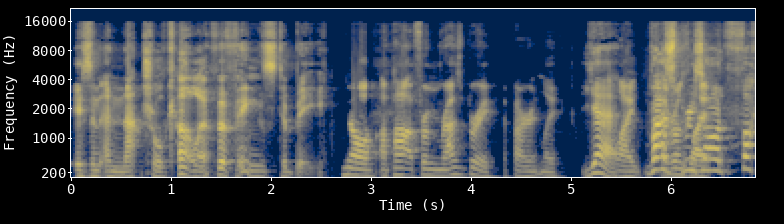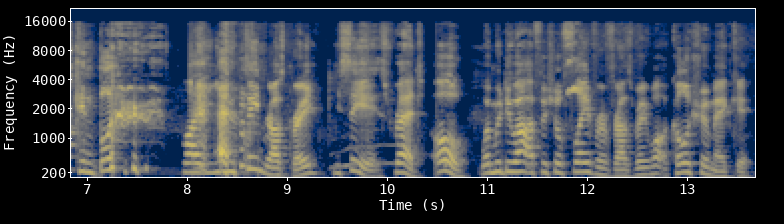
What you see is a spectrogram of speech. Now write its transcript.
isn't a natural color for things to be. No, apart from raspberry, apparently. Yeah, Like, raspberries like- aren't fucking blue. Like you can see raspberry, you see it, it's red. Oh, when we do artificial flavour of raspberry, what colour should we make it?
